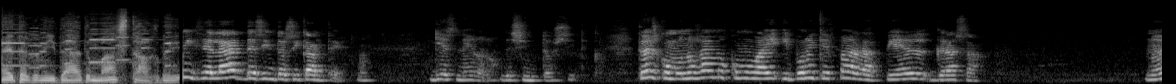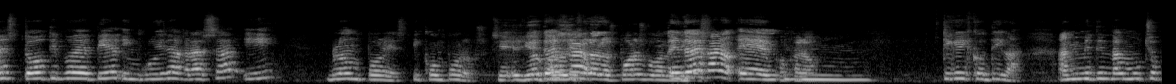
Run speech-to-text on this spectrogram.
eternidad más tarde, Micelar desintoxicante. Ah. Y es negro. Desintoxítico. Entonces, como no sabemos cómo va a ir, y pone que es para la piel grasa. No es todo tipo de piel, incluida grasa y blond pores, y con poros. Sí, yo Entonces, cuando dije claro, lo de los poros fue cuando Entonces, claro, eh, Cógelo. mm, ¿qué queréis que os diga? A mí me tienta mucho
